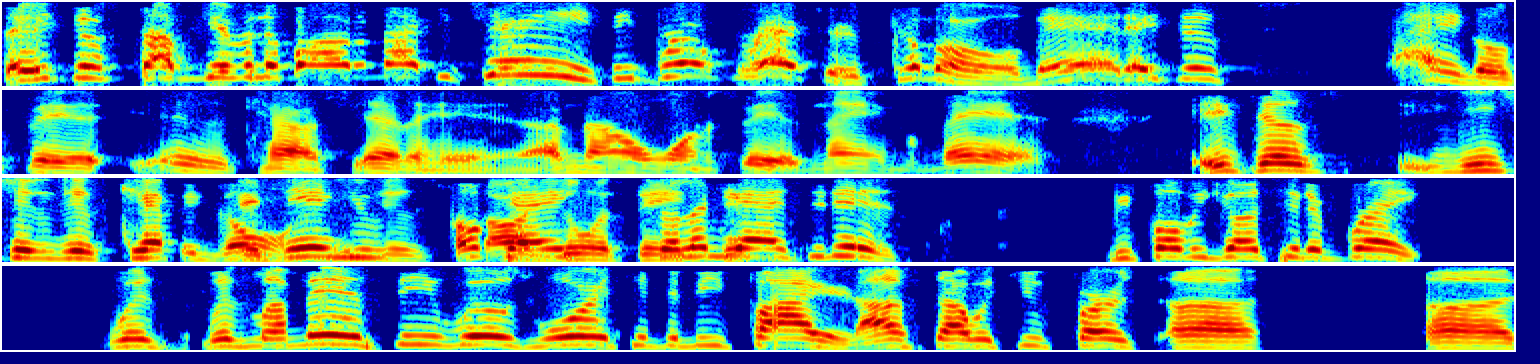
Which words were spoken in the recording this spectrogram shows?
they just stopped giving the ball to Mac and Cheese. He broke records. Come on, man. They just I ain't gonna say it. It was Kyle Shanahan. I don't want to say his name, but man, it just he should have just kept it going. And then He you just okay. doing things. So let me ask you this: before we go to the break, was was my man Steve Wilkes warranted to be fired? I'll start with you first, uh, uh,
